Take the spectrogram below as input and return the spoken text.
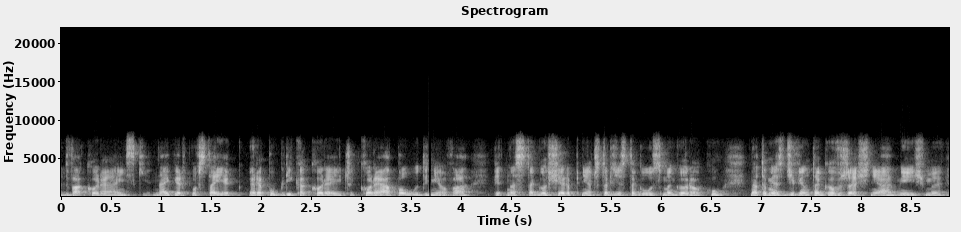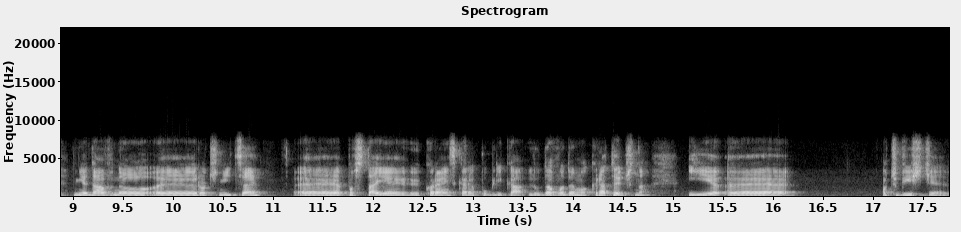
dwa koreańskie. Najpierw powstaje Republika Korei, czy Korea Południowa 15 sierpnia 1948 roku. Natomiast 9 września, mieliśmy niedawno e, rocznicę, e, powstaje Koreańska Republika Ludowo-Demokratyczna. I e, oczywiście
